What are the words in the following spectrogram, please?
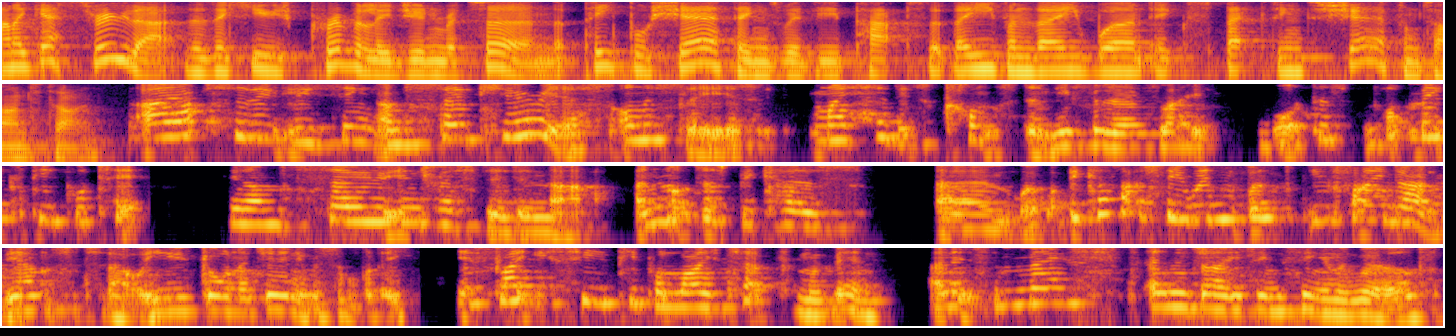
And I guess through that, there's a huge privilege in return that people share things with you, perhaps that they even they weren't expecting to share from time to time. I absolutely think I'm so curious. Honestly, is my head is constantly full of like, what does what makes people tick? You know, I'm so interested in that, and not just because. Um, because actually, when, when you find out the answer to that, or you go on a journey with somebody, it's like you see people light up from within, and it's the most energizing thing in the world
